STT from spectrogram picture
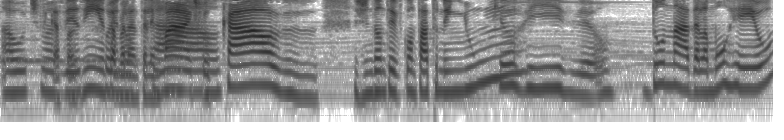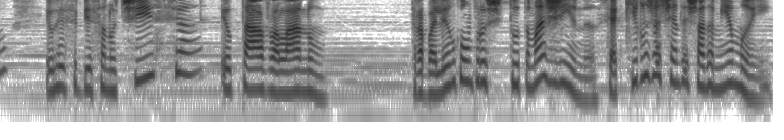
A última ficar vez sozinha, trabalhando foi o caos. caos. A gente não teve contato nenhum. Que horrível. Do nada ela morreu. Eu recebi essa notícia. Eu tava lá no trabalhando como prostituta. Imagina, se aquilo já tinha deixado a minha mãe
